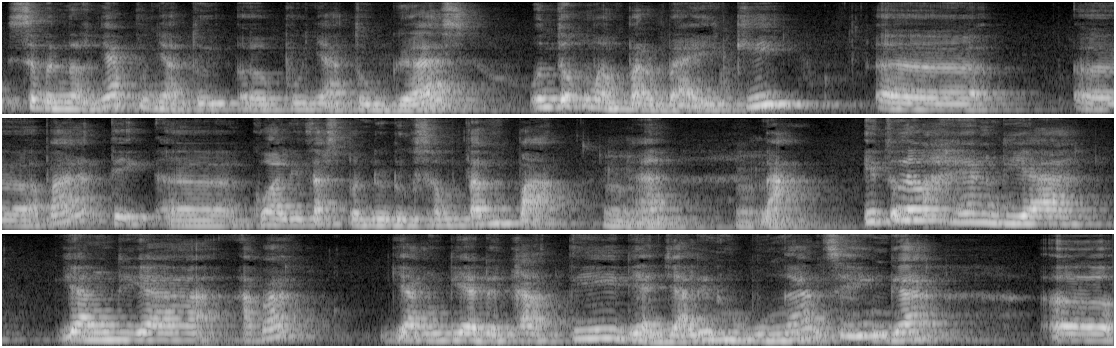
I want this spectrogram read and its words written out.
sebenarnya punya tu- eh, punya tugas untuk memperbaiki eh, eh, apa ti- eh, kualitas penduduk setempat. ya. Nah itulah yang dia yang dia apa yang dia dekati dia jalin hubungan sehingga eh,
